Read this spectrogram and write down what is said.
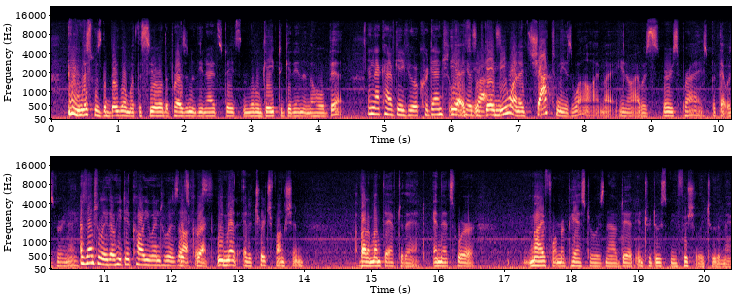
this was the big one with the seal of the President of the United States and the little gate to get in and the whole bit. and that kind of gave you a credential Yeah, in it, his it eyes. gave me one. It shocked me as well. I, might, you know, I was very surprised, but that was very nice. Eventually, though, he did call you into his That's office. That's correct. We met at a church function about a month after that, and that's where my former pastor, who is now dead, introduced me officially to the mayor.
